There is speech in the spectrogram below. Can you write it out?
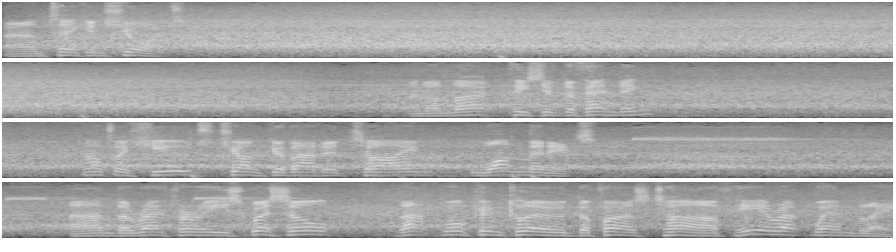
And taken short. An alert piece of defending. Not a huge chunk of added time. One minute. And the referee's whistle. That will conclude the first half here at Wembley.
